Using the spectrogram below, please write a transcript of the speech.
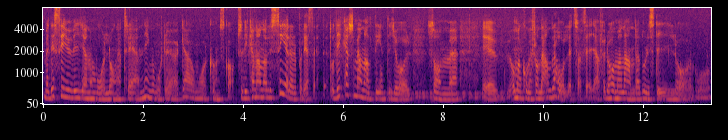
Men det ser ju vi genom vår långa träning och vårt öga och vår kunskap. Så vi kan analysera det på det sättet. Och det kanske man alltid inte gör som eh, om man kommer från det andra hållet så att säga. För då har man andra, då är det stil och, och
